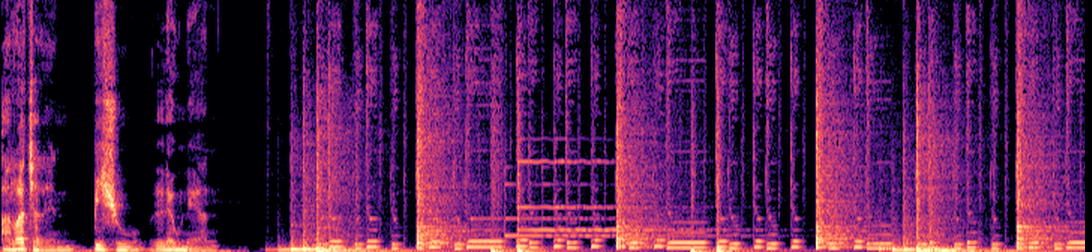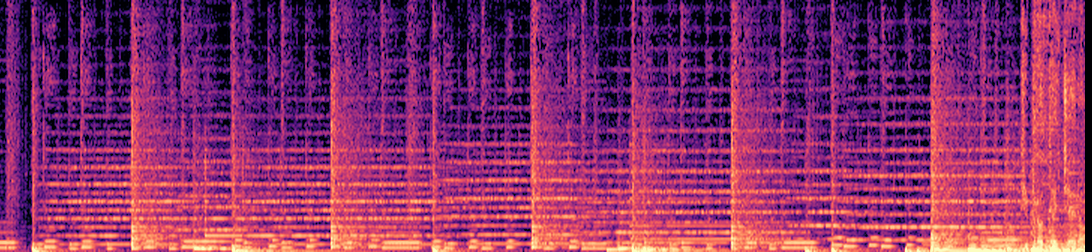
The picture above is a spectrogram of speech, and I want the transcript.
arratsaren pixu leunean. Proteggerò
